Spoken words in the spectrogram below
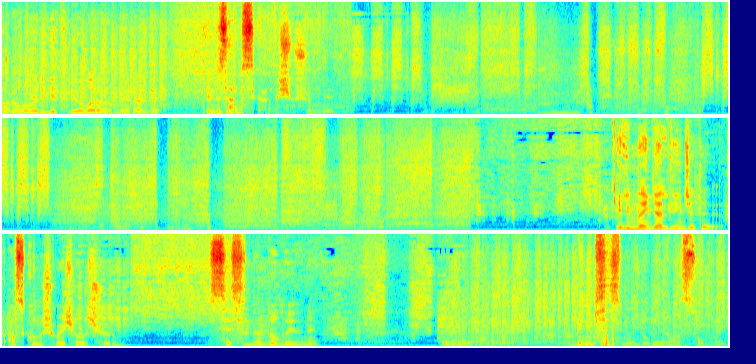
Arabaları getiriyorlar adamı herhalde. Temizler misin kardeşim şunu diye. Elimden geldiğince de az konuşmaya çalışıyorum. Sesinden dolayı hani eee, benim sesimden dolayı rahatsız olmayın.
